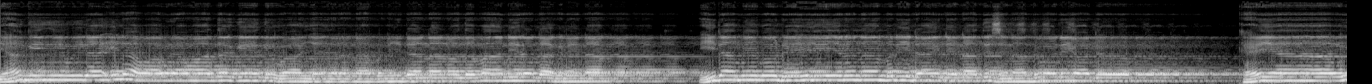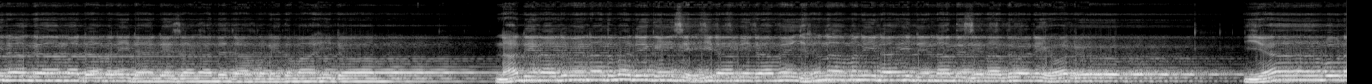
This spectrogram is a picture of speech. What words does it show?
ယံကိဉ္စီဝိရဣရဝဝရဝတကေတုဝါယယရဏပဏိဒနာနောသမန္တိရတကရေနာဣဒံမေဘုဒ္ဓေယရဏပဏိဒိုင်တေနသစ္စေနသူဝရိယောတုခေယဝိရကမတ္တမဏိဒံဒေဇာကတ္တပုရိသမဟိတော နာတေနာတမေနာသမတိကိဉ္စီဣဒံမိဓမ္မေယရဏမဏိဒံဣတေနသစ္စေနသူဝရိယောတုယံဗုဒ္ဓ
